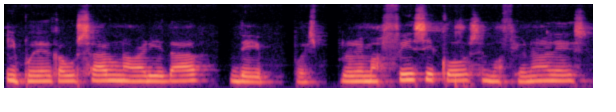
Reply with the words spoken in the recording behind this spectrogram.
y puede causar una variedad de pues, problemas físicos, emocionales.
